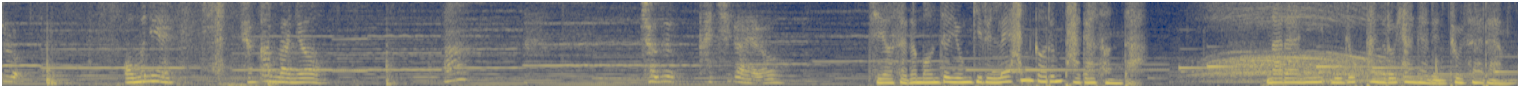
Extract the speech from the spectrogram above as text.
저 어머니 잠깐만요. 어? 저도 같이 가요. 지여사가 먼저 용기를 내 한 걸음 다가선다. 나란히 목욕탕으로 향하는 두 사람.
